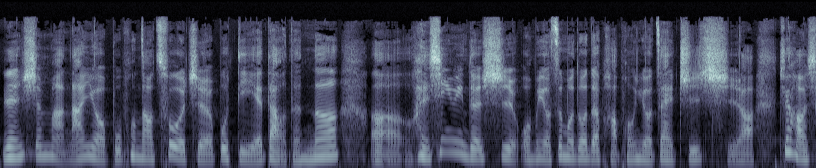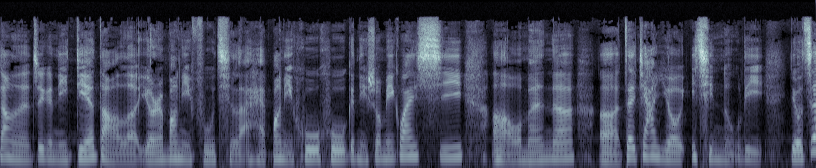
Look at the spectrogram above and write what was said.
人生嘛，哪有不碰到挫折、不跌倒的呢？呃，很幸运的是，我们有这么多的好朋友在支持啊。就好像呢，这个你跌倒了，有人帮你扶起来，还帮你呼呼，跟你说没关系啊。我们呢，呃，再加油，一起努力，有这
